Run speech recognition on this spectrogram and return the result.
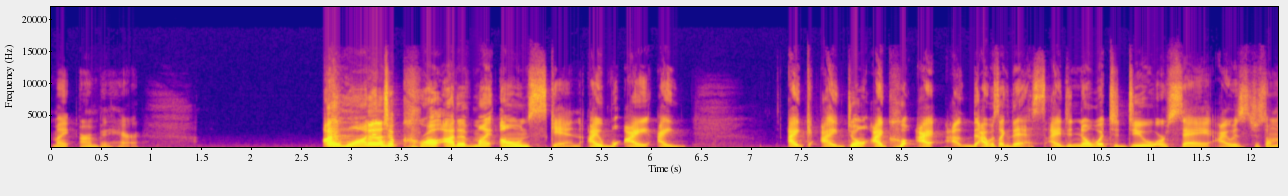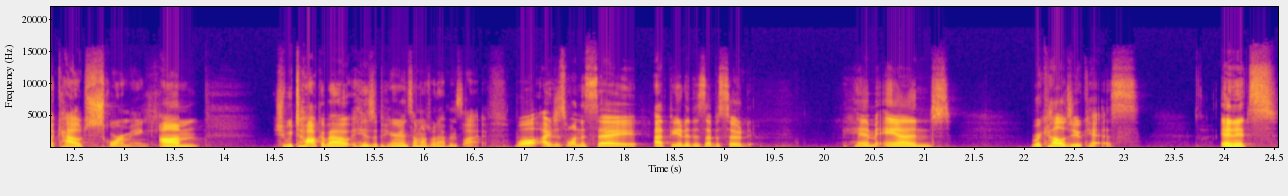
my armpit hair? I wanted to crawl out of my own skin. I, I, I, I, I don't. I could. I, I. I was like this. I didn't know what to do or say. I was just on the couch squirming. Um, should we talk about his appearance on Watch What Happens Live? Well, I just want to say at the end of this episode, him and Raquel do kiss. And it's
